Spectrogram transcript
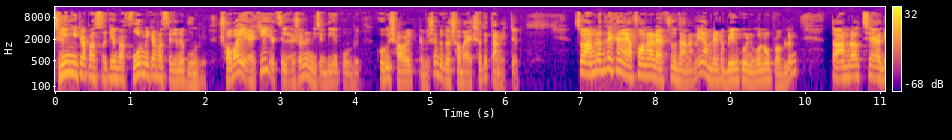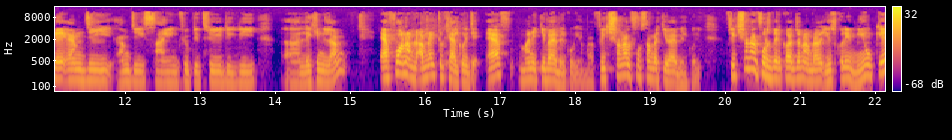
থ্রি মিটার পার সেকেন্ড বা ফোর মিটার পার সেকেন্ডে পড়বে। সবাই একই অ্যাক্সিলারেশনের নিচের দিকে পড়বে। খুবই স্বাভাবিক একটা বিষয় বিকজ সবাই একসাথে কানেক্টেড সো আমাদের এখানে এফ ওয়ান আর এফ টু জানা নেই, আমরা এটা বের করে নেব নো প্রবলেম তো আমরা হচ্ছে আগে M G M G sine fifty three degree লিখে নিলাম। এফ ওয়ান আমরা আমরা একটু খেয়াল করি যে এফ মানে কীভাবে বের করি আমরা? ফিকশনাল ফোর্স আমরা কীভাবে বের করি? ফিকশনাল ফোর্স বের করার জন্য আমরা ইউজ করি মিউ কে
